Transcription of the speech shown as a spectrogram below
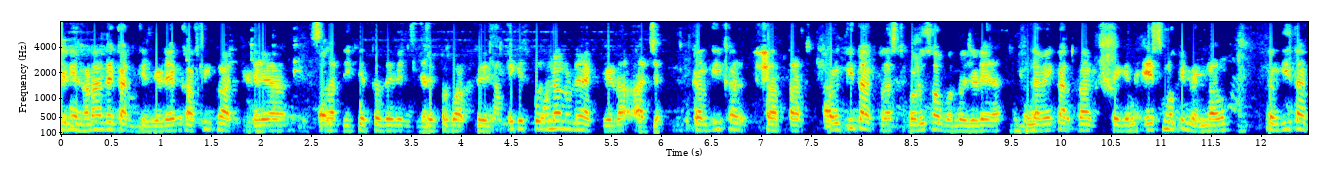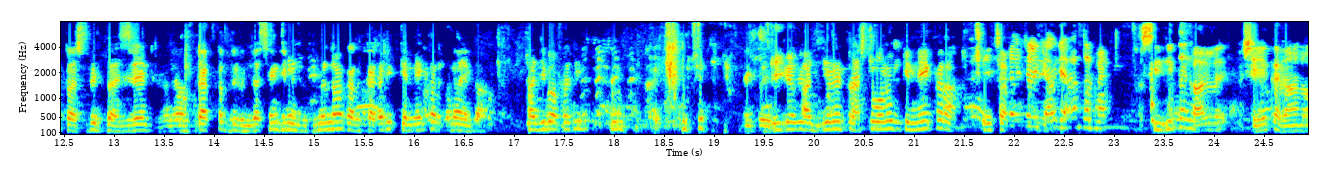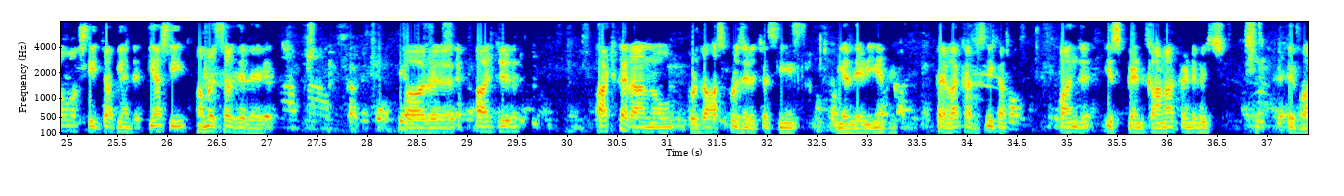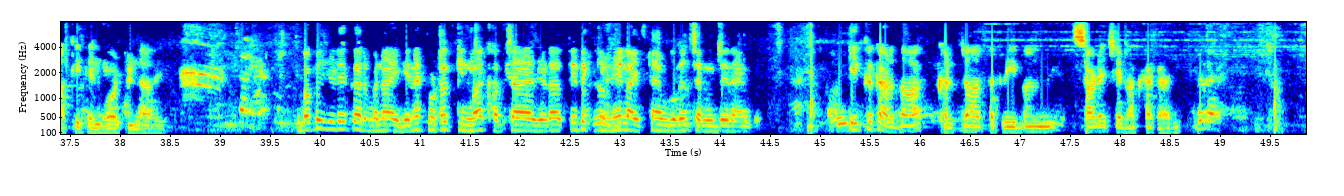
ਜਿਹੜੇ ਹੜ੍ਹਾਂ ਦੇ ਕਰਕੇ ਜਿਹੜੇ ਕਾਫੀ ਘਰ ਜਿਹੜੇ ਆ ਸਰਹੱਦੀ ਖੇਤਰ ਦੇ ਵਿੱਚ ਜਿਹੜੇ ਪ੍ਰਭਾਵਿਤ ਉਹਨਾਂ ਨੂੰ ਲੈ ਕੇ ਜਿਹੜਾ ਅੱਜ ਕਲਗੀ ਘਰ ਕਲਗੀ ਦਾ ਟਰਸਟ ਬੜੂ ਸਾਹਿਬ ਵੱਲੋਂ ਜਿਹੜੇ ਆ ਨਵੇਂ ਘਰ ਦਿੱਤੇ ਗਏ ਨੇ। ਇਸ ਮੌਕੇ ਮੇਰੇ ਨਾਲ ਕਲਗੀ ਦਾ ਟਰਸਟ ਦੇ ਪ੍ਰੈਜ਼ੀਡੈਂਟ ਡਾਕਟਰ ਦਵਿੰਦਰ ਸਿੰਘ ਜੀ ਨੇ ਨਾਲ ਗੱਲ ਕਰ ਰਹੇ ਵੀ ਕਿੰਨੇ ਘਰ ਬਣਾਏਗਾ। ਹਾਂਜੀ ਬਾਬਾ ਜੀ ਠੀਕ ਹੈ ਅੱਜ ਜਿਹੜੇ ਟਰਸਟ ਵੱਲੋਂ ਕਿੰਨੇ ਘਰ ਇਹ ਚੱਲ ਅਸੀਂ ਜੀ ਕੱਲ ਛੇ ਘਰਾਂ ਨੂੰ ਅਸੀਂ ਚਾਬੀਆਂ ਦਿੱਤੀਆਂ ਸੀ ਅੰਮ੍ਰਿਤਸਰ ਦੇ। ਲਈ ਔਰ ਅੱਜ ਅੱਠ ਘਰਾਂ ਨੂੰ ਗੁਰਦਾਸਪੁਰ ਜ਼ਿਲ੍ਹੇ ਚ ਅਸੀਂ ਚਾਬੀਆਂ ਦੇਣੀਆਂ ਨੇ। ਪਹਿਲਾ ਘਰ ਸੀਗਾ ਪੰਜ ਇਸ ਪਿੰਡ ਕਾਣਾ ਪਿੰਡ ਵਿੱਚ ਤੇ ਬਾਕੀ ਤਿੰਨ ਹੋਰ ਪਿੰਡਾਂ ਵਿੱਚ। ਬਾਬੇ ਜਿਹੜੇ ਘਰ ਬਣਾਏ ਗਏ ਨੇ ਟੋਟਲ ਕਿੰਨਾ ਖਰਚਾ ਹੈ ਜਿਹੜਾ ਤੇ ਤੇ ਕਿੰਨੇ ਲਾਈਫ ਟਾਈਮ ਜਿਹੜੇ ਚੱਲਦੇ ਰਹਿਣਗੇ? ਇੱਕ ਘਰ ਦਾ ਖਰਚਾ ਤਕਰੀਬਨ 6.5 ਲੱਖ ਹੈਗਾ ਜੀ।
